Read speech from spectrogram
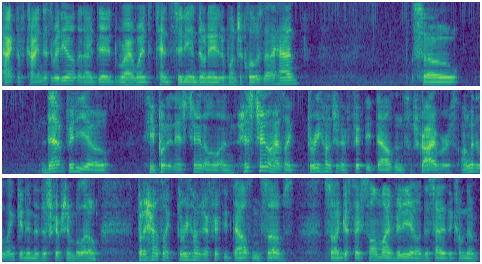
act of kindness video that i did where i went to tent city and donated a bunch of clothes that i had. So that video he put in his channel and his channel has like 350,000 subscribers i'm going to link it in the description below but it has like 350,000 subs. So I guess they saw my video, decided to come to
